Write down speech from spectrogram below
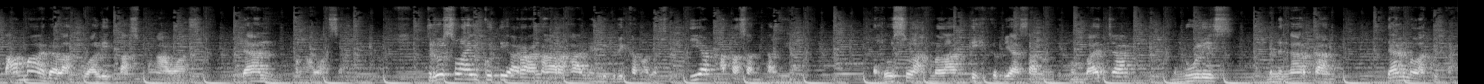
utama adalah kualitas pengawas dan pengawasan. Teruslah ikuti arahan-arahan yang diberikan oleh setiap atasan kalian. Teruslah melatih kebiasaan untuk membaca, menulis, mendengarkan, dan melakukan.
